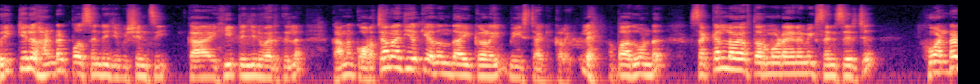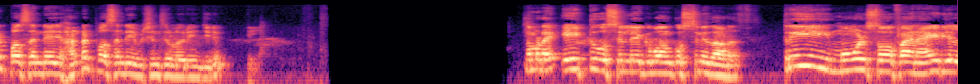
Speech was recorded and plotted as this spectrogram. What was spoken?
ഒരിക്കലും ഹൺഡ്രഡ് പെർസെന്റേജ് എഫിഷ്യൻസി ഹീറ്റ് എഞ്ചിന് വരത്തില്ല. കാരണം കുറച്ച് എനർജിയൊക്കെ അത് എന്തായി കളയും വേസ്റ്റ് ആക്കി കളയും അല്ലേ? അപ്പോൾ അതുകൊണ്ട് സെക്കൻഡ് ലോ ഓഫ് തെർമോഡൈനാമിക്സ് അനുസരിച്ച് hundred percentage hundred percentage efficiency ഉള്ള ഒരു എഞ്ചിനും ഇല്ല. നമ്മുടെ എയ്റ്റ് ക്വസ്റ്റ്യനിലേക്ക് പോകാൻ ക്വസ്റ്റ്യൻ ഇതാണ്. Three moles of an ideal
